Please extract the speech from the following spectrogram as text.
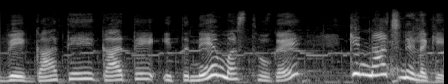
वे गाते गाते इतने मस्त हो गए कि नाचने लगे।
